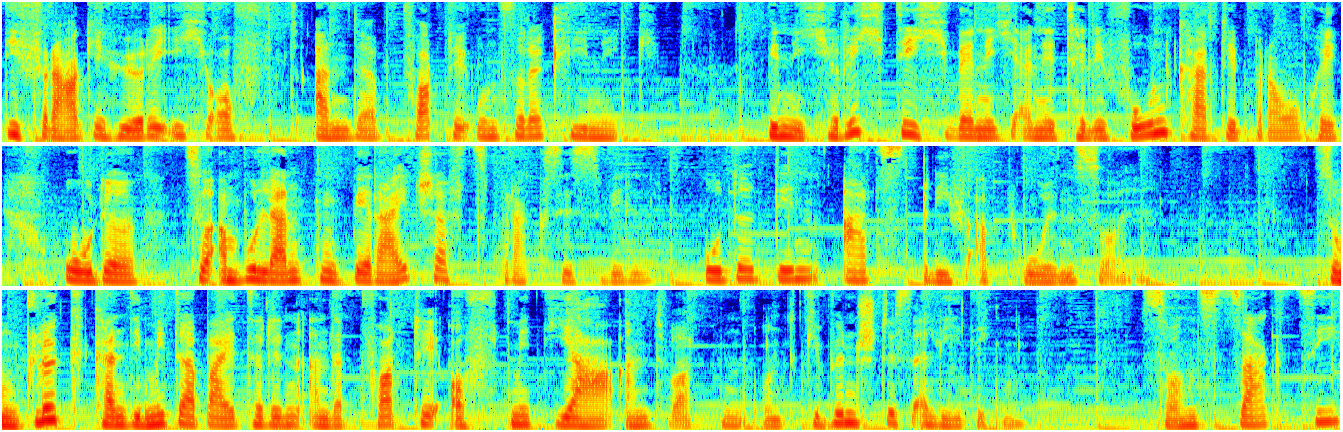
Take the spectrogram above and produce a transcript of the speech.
Die Frage höre ich oft an der Pforte unserer Klinik. Bin ich richtig, wenn ich eine Telefonkarte brauche oder zur ambulanten Bereitschaftspraxis will oder den Arztbrief abholen soll? Zum Glück kann die Mitarbeiterin an der Pforte oft mit Ja antworten und Gewünschtes erledigen. Sonst sagt sie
